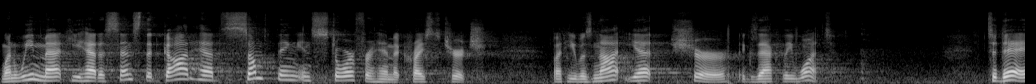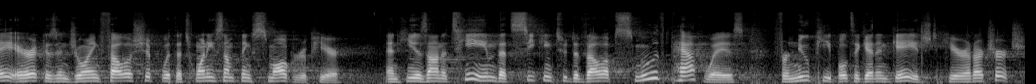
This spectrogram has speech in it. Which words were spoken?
When we met, he had a sense that God had something in store for him at Christ Church, but he was not yet sure exactly what. Today, Eric is enjoying fellowship with a 20 something small group here, and he is on a team that's seeking to develop smooth pathways for new people to get engaged here at our church.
